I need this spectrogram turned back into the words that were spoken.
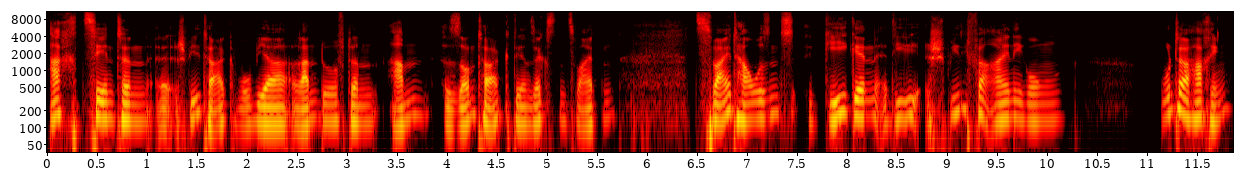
18. Äh, Spieltag, wo wir ran durften am Sonntag, den 6.2.2000 gegen die Spielvereinigung Unterhaching.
